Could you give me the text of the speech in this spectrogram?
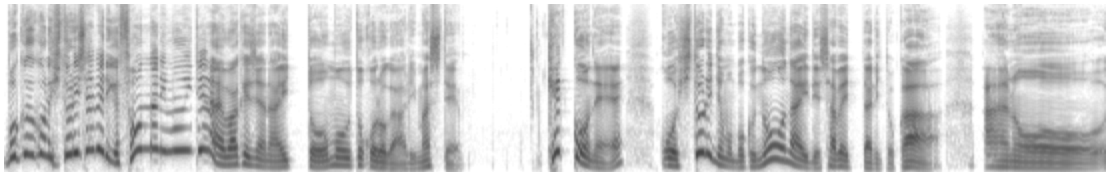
僕この一人喋りがそんなに向いてないわけじゃないと思うところがありまして結構ねこう一人でも僕脳内で喋ったりとかあの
